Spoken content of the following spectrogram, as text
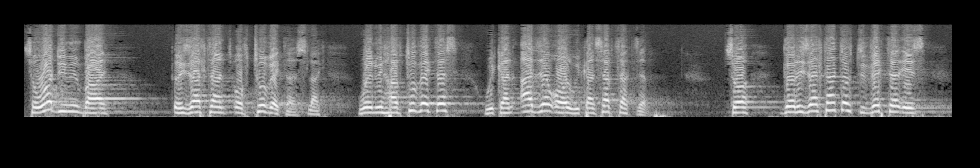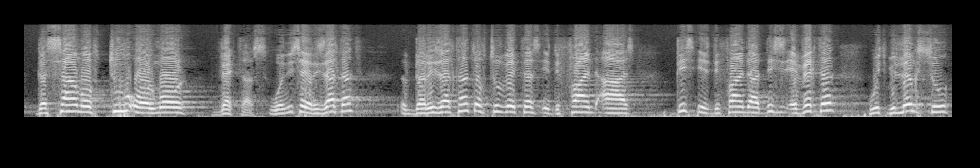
So what do you mean by resultant of two vectors? Like, when we have two vectors, we can add them or we can subtract them. So, the resultant of the vector is the sum of two or more vectors. When you say resultant, the resultant of two vectors is defined as this is defined as this is a vector which belongs to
